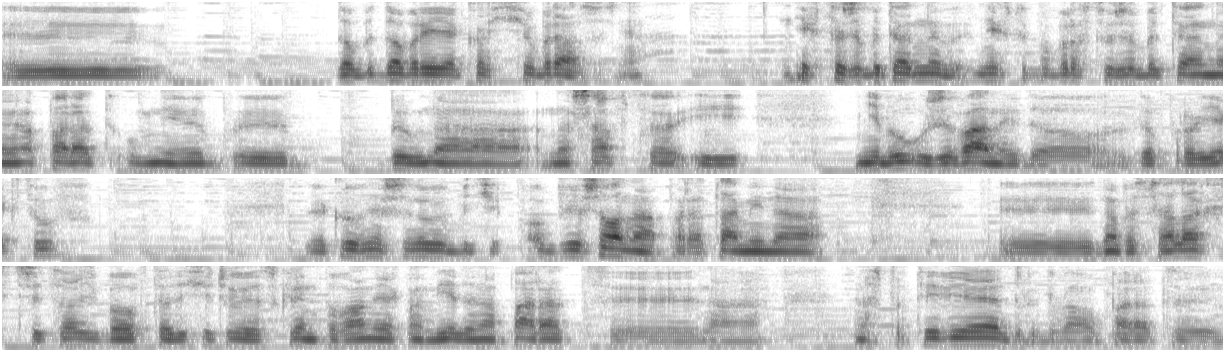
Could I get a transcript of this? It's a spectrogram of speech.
y, dob dobrej jakości obrazu, nie? Nie chcę, żeby ten, nie chcę po prostu, żeby ten aparat u mnie y, był na, na szafce i nie był używany do, do projektów. Jak również nie lubię być obwieszony aparatami na, y, na weselach czy coś, bo wtedy się czuję skrępowany, jak mam jeden aparat y, na, na statywie, drugi mam aparat y,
